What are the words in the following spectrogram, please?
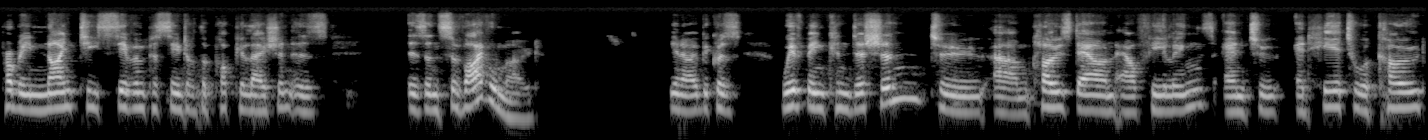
probably 97% of the population is is in survival mode. You know, because we've been conditioned to um, close down our feelings and to adhere to a code.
